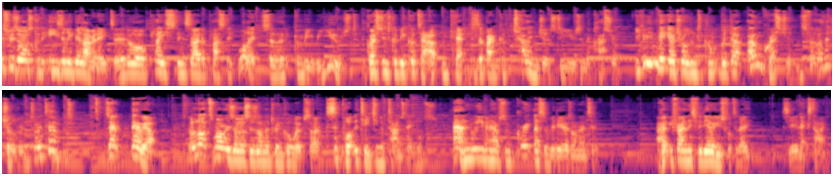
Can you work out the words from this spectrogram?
This resource could easily be laminated or placed inside a plastic wallet so that it can be reused. The questions could be cut out and kept as a bank of challenges to use in the classroom. You could even get your children to come up with their own questions for other children to attempt. So there we are. There are lots more resources on the Twinkl website to support the teaching of times tables. And we even have some great lesson videos on there too. I hope you found this video useful today. See you next time.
